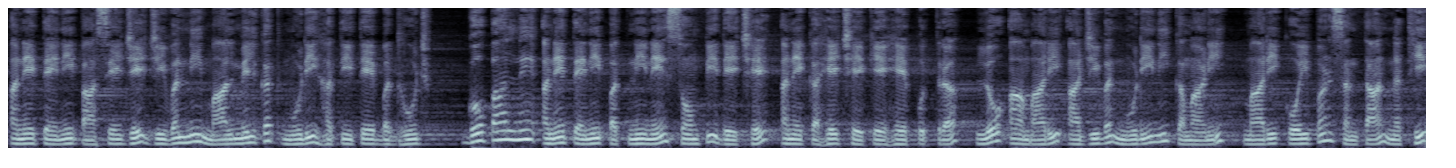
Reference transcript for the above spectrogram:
અને તેની પાસે જે જીવનની માલ મિલકત મૂડી હતી તે બધું જ ગોપાલને અને તેની પત્નીને સોંપી દે છે અને કહે છે કે, હે પુત્ર, લો આ મારી આજીવન મૂડીની કમાણી, મારી કોઈ પણ સંતાન નથી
